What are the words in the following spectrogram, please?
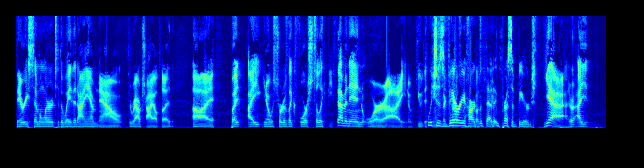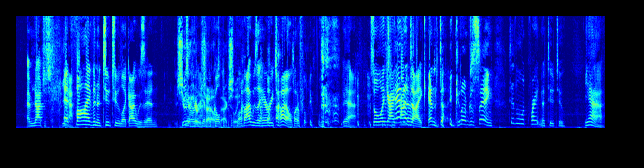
very similar to the way that I am now throughout childhood. Uh, but I, you know, was sort of like forced to like be feminine or uh, you know do the Which things is that very were hard with that do. impressive beard. Yeah, I, I'm not just yeah. At five in a tutu, like I was in. She was a very hairy child, difficult actually. pull off. I was a hairy child. I really was. Yeah. So like I and kind of dyke, and a dyke. And I'm just saying, didn't look right in a tutu. Yeah.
